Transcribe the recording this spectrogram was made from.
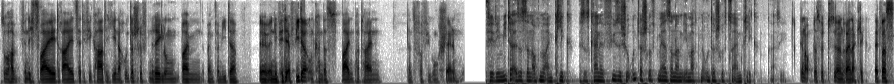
So finde ich zwei, drei Zertifikate je nach Unterschriftenregelung beim, beim Vermieter äh, in dem PDF wieder und kann das beiden Parteien dann zur Verfügung stellen. Für den Mieter ist es dann auch nur ein Klick. Es ist keine physische Unterschrift mehr, sondern ihr macht eine Unterschrift zu einem Klick quasi. Genau, das wird ein reiner Klick. Etwas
